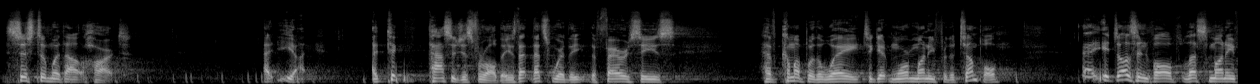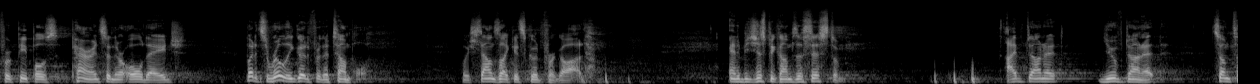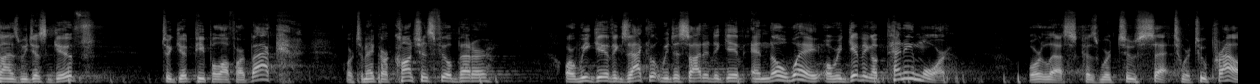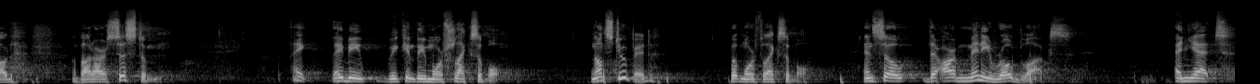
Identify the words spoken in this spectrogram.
system without heart. I, yeah, I pick passages for all these. That, that's where the, the Pharisees have come up with a way to get more money for the temple. Eh, it does involve less money for people's parents in their old age but it's really good for the temple, which sounds like it's good for God. And it just becomes a system. I've done it, you've done it. Sometimes we just give to get people off our back or to make our conscience feel better, or we give exactly what we decided to give, and no way are we giving a penny more or less because we're too set, we're too proud about our system. Think maybe we can be more flexible. Not stupid, but more flexible. And so there are many roadblocks. And yet,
